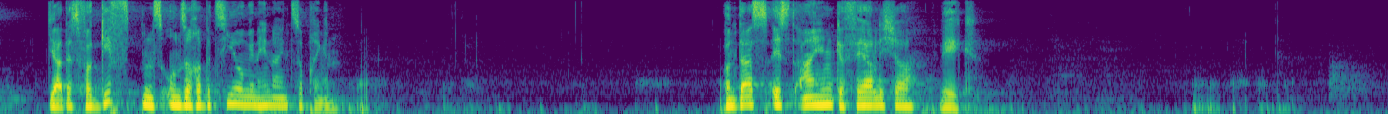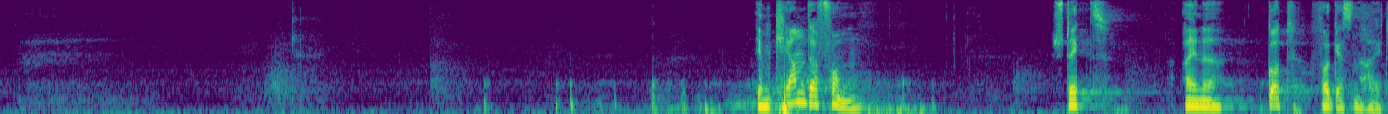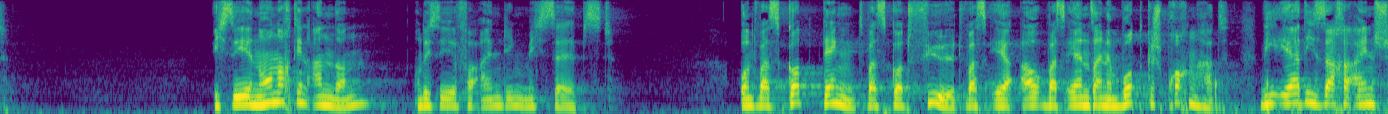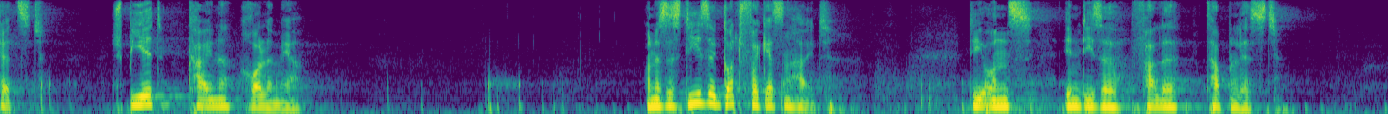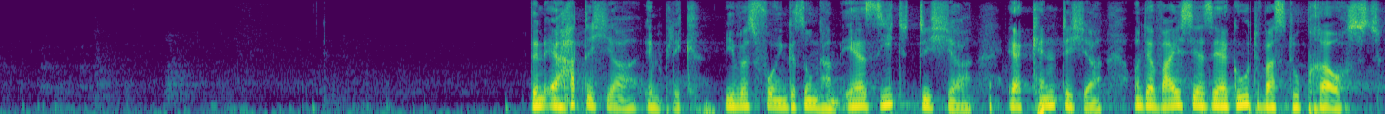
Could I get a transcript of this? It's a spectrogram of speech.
ja, des Vergiftens unserer Beziehungen hineinzubringen. Und das ist ein gefährlicher Weg. Im Kern davon steckt eine Gottvergessenheit. Ich sehe nur noch den anderen und ich sehe vor allen Dingen mich selbst. Und was Gott denkt, was Gott fühlt, was er, was er in seinem Wort gesprochen hat, wie er die Sache einschätzt, spielt keine Rolle mehr. Und es ist diese Gottvergessenheit, die uns in diese Falle tappen lässt. Denn er hat dich ja im Blick, wie wir es vorhin gesungen haben. Er sieht dich ja, er kennt dich ja und er weiß ja sehr gut, was du brauchst.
